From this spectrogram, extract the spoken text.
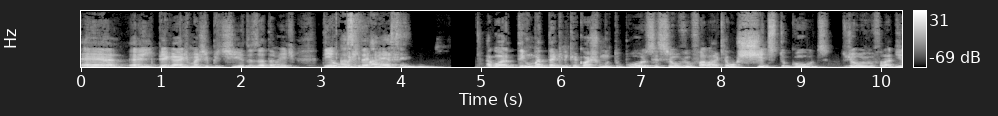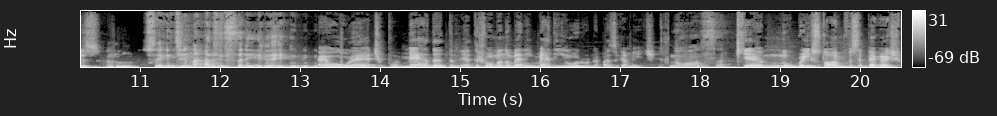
É, é, e pegar as mais repetidas, exatamente. Tem algumas As que técnicas. parecem. Agora, tem uma técnica que eu acho muito boa, não sei se você ouviu falar, que é o shit to gold. Já ouviu falar disso? Não sei de nada disso aí, velho. É, o, é tipo merda, é transformando merda em, merda em ouro, né, basicamente. Nossa. que é no brainstorm você pega as,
